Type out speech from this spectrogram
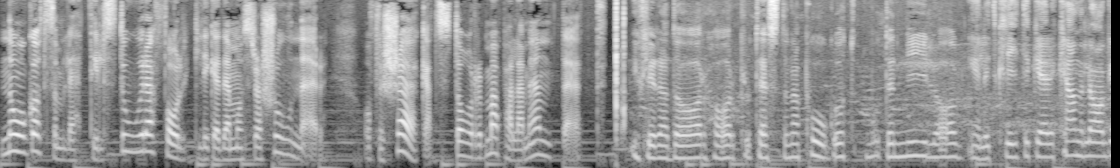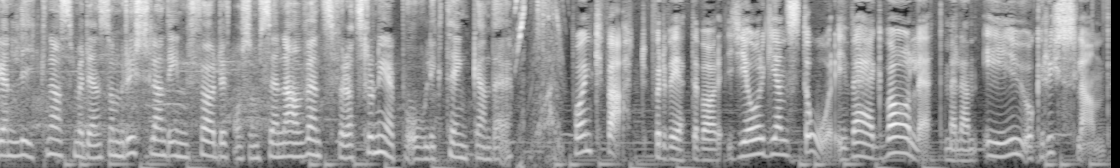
Något som lett till stora folkliga demonstrationer och försök att storma parlamentet. I flera dagar har protesterna pågått mot en ny lag. Enligt kritiker kan lagen liknas med den som Ryssland införde och som sedan använts för att slå ner på oliktänkande. På en kvart får du veta var Georgien står i vägvalet mellan EU och Ryssland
